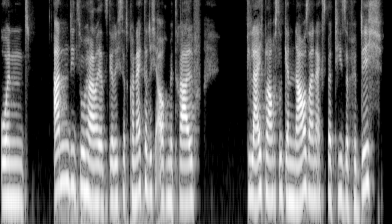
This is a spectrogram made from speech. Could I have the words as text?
und an die Zuhörer jetzt gerichtet. Connecte dich auch mit Ralf. Vielleicht brauchst du genau seine Expertise für dich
